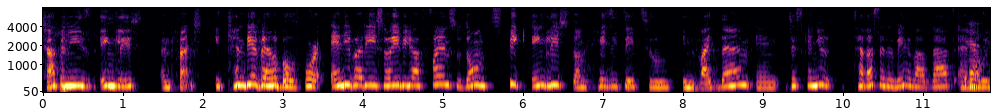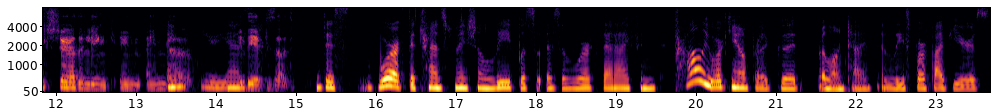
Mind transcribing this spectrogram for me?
Japanese, English, and French. It can be available for anybody. So if you have friends who don't speak English, don't hesitate to invite them. And just can you tell us a little bit about that? And yes. I will share the link in, in, the, yes. in the episode this work, the transformational leap, was is a work that I've been probably working on for a good for a long time, at least four or five years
